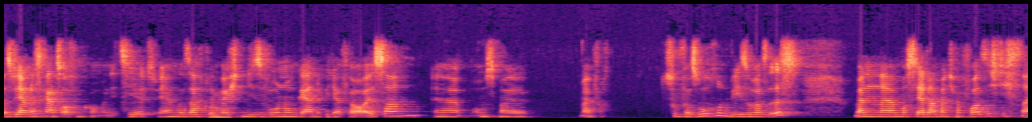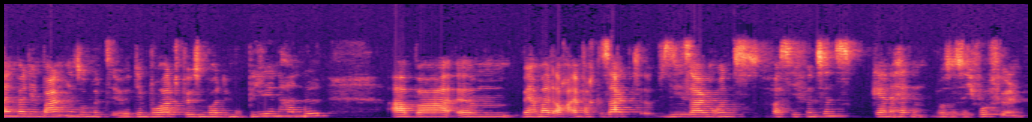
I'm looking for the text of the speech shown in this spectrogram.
Also wir haben das ganz offen kommuniziert. Wir haben gesagt, wir ja. möchten diese Wohnung gerne wieder veräußern, äh, um es mal einfach zu versuchen, wie sowas ist. Man äh, muss ja da manchmal vorsichtig sein bei den Banken, so mit äh, dem Wort, bösen Wort Immobilienhandel. Aber ähm, wir haben halt auch einfach gesagt, sie sagen uns, was sie für einen Zins gerne hätten, wo sie sich wohlfühlen.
